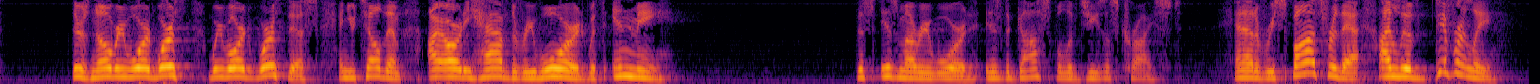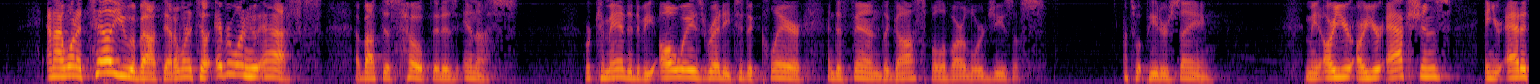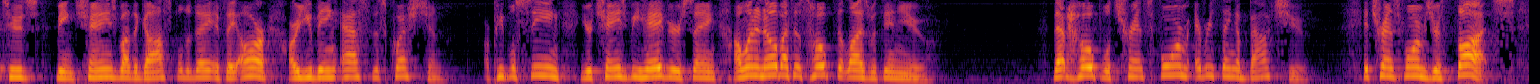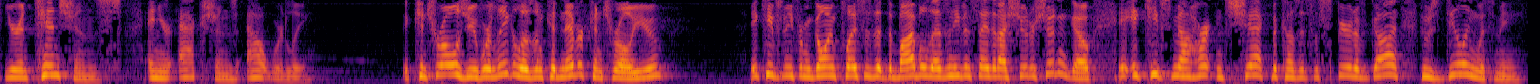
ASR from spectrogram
There's no reward worth reward worth this. And you tell them, I already have the reward within me. This is my reward. It is the gospel of Jesus Christ. And out of response for that, I live differently. And I want to tell you about that. I want to tell everyone who asks about this hope that is in us. We're commanded to be always ready to declare and defend the gospel of our Lord Jesus. That's what Peter's saying. I mean, are your, are your actions and your attitudes being changed by the gospel today? If they are, are you being asked this question? Are people seeing your changed behavior saying, I want to know about this hope that lies within you? That hope will transform everything about you. It transforms your thoughts, your intentions, and your actions outwardly. It controls you where legalism could never control you. It keeps me from going places that the Bible doesn't even say that I should or shouldn't go. It, it, keeps my heart in check because it's the Spirit of God who's dealing with me.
